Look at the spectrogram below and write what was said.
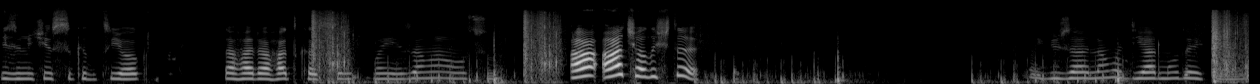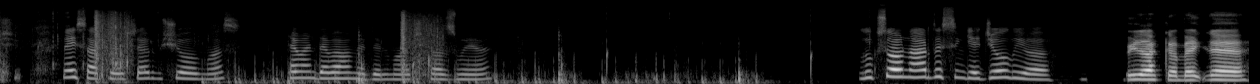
Bizim için sıkıntı yok. Daha rahat kasılmayız ama olsun. Aa, aa çalıştı. Güzel ama diğer modu eklememişim. Neyse arkadaşlar bir şey olmaz. Hemen devam edelim ağaç kazmaya. Luxor neredesin? Gece oluyor. Bir dakika bekle.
